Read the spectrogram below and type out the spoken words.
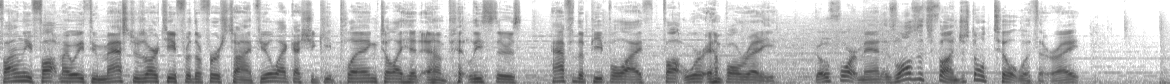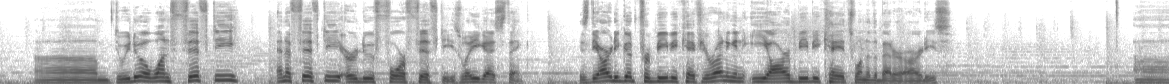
Finally fought my way through Masters RTA for the first time. Feel like I should keep playing till I hit Emp. At least there's half of the people I thought were Emp already. Go for it, man. As long as it's fun, just don't tilt with it, right? Um, do we do a 150 and a 50 or do four 50s? What do you guys think? Is the Artie good for BBK? If you're running an ER BBK, it's one of the better Arties. Um...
